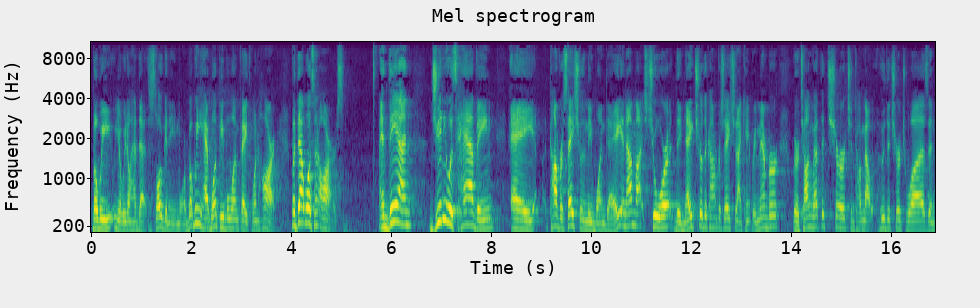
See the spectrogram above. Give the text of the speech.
but we, you know, we don't have that slogan anymore. But we had one people, one faith, one heart. But that wasn't ours. And then Judy was having a conversation with me one day, and I'm not sure the nature of the conversation. I can't remember. We were talking about the church and talking about who the church was and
